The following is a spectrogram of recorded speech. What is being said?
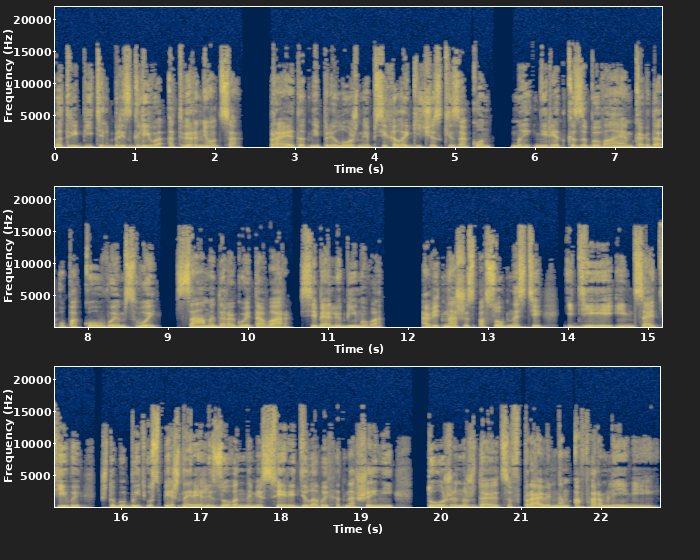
потребитель брезгливо отвернется. Про этот непреложный психологический закон мы нередко забываем, когда упаковываем свой самый дорогой товар, себя любимого. А ведь наши способности, идеи инициативы, чтобы быть успешно реализованными в сфере деловых отношений, тоже нуждаются в правильном оформлении.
